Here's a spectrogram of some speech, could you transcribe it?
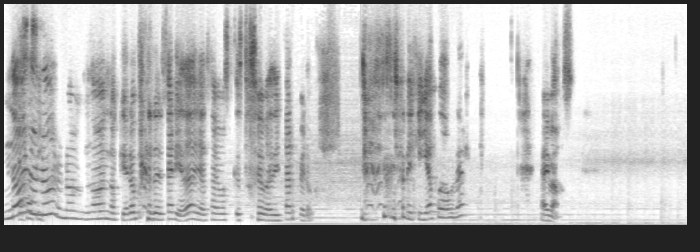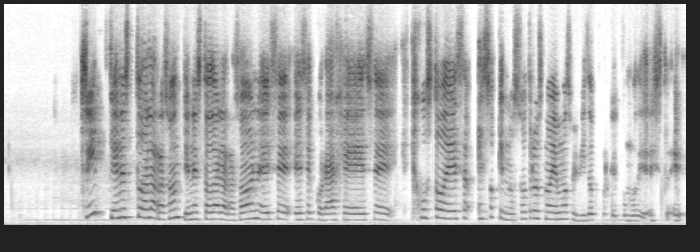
No, no, no, no, no, no quiero perder seriedad. Ya sabemos que esto se va a editar, pero yo dije, ¿ya puedo hablar? Ahí vamos. Sí, tienes toda la razón, tienes toda la razón, ese, ese coraje, ese, justo eso, eso que nosotros no hemos vivido, porque como este,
